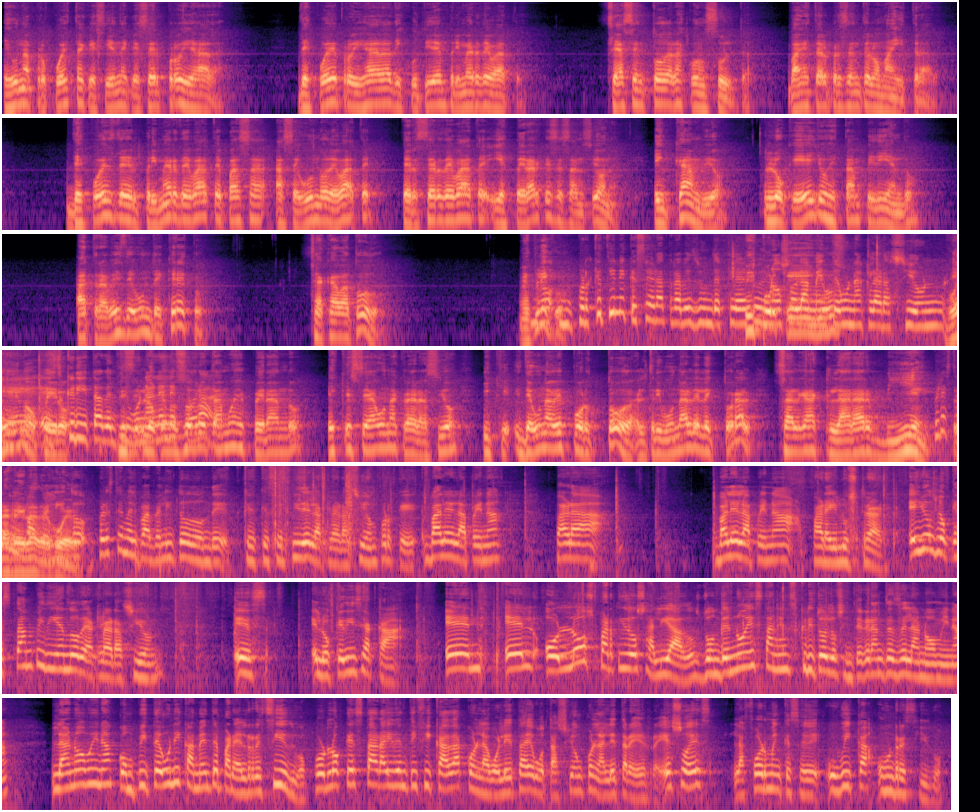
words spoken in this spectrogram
es una propuesta que tiene que ser prohijada. Después de prohijada, discutida en primer debate, se hacen todas las consultas, van a estar presentes los magistrados. Después del primer debate pasa a segundo debate, tercer debate y esperar que se sancione. En cambio, lo que ellos están pidiendo, a través de un decreto, se acaba todo. ¿Me explico? ¿Por qué tiene que ser a través de un decreto y no solamente una aclaración eh, escrita del Tribunal Electoral? Lo que nosotros estamos esperando es que sea una aclaración y que de una vez por todas el Tribunal Electoral salga a aclarar bien la regla del juego. Présteme el papelito donde que, se pide la aclaración porque vale la pena para vale la pena para ilustrar. Ellos lo que están pidiendo de aclaración es lo que dice acá. En el o los partidos aliados, donde no están inscritos los integrantes de la nómina, la nómina compite únicamente para el residuo, por lo que estará identificada con la boleta de votación con la letra R. Eso es la forma en que se ubica un residuo.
